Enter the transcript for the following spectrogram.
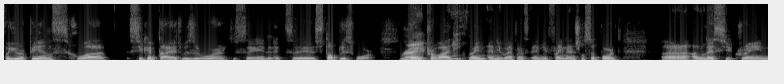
for Europeans who are sick and tired with the war to say that uh, stop this war. Right. Don't provide Ukraine any weapons, any financial support, uh, unless Ukraine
